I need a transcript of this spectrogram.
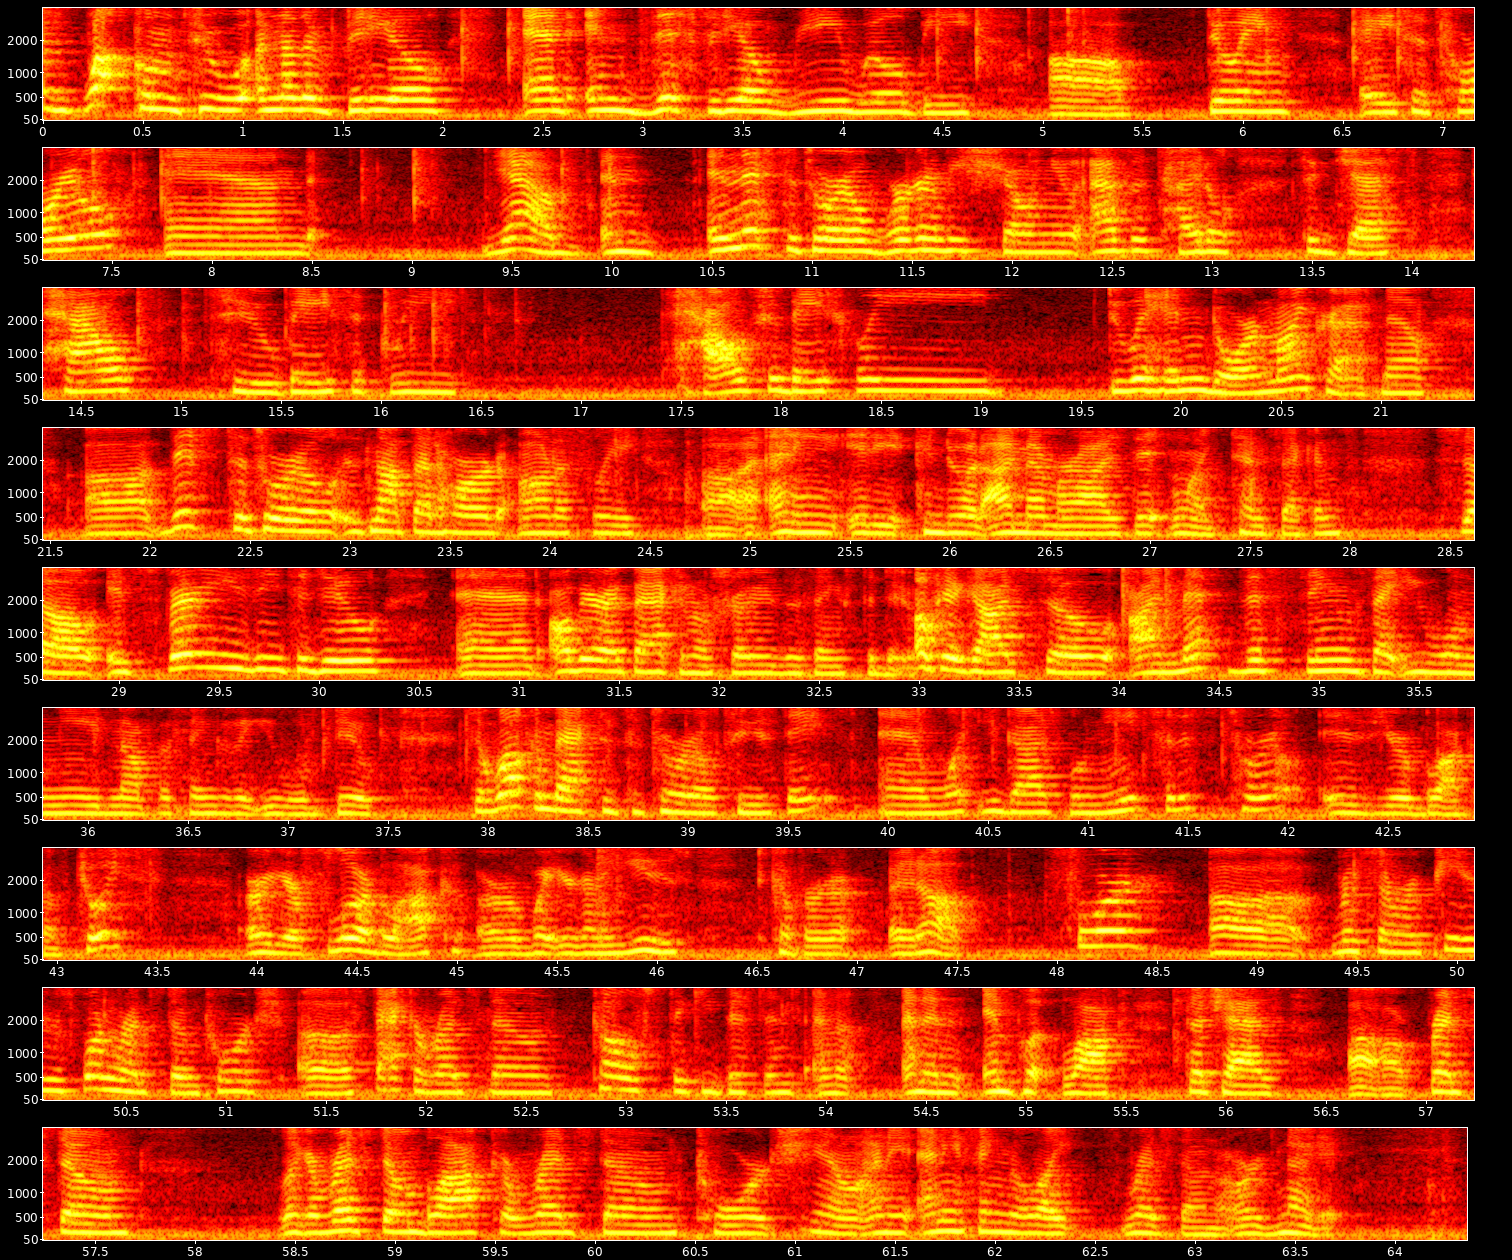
guys, welcome to another video and in this video we will be uh, doing a tutorial and yeah and in this tutorial we're going to be showing you as the title suggests how to basically how to basically do a hidden door in Minecraft. Now uh, this tutorial is not that hard honestly uh, any idiot can do it. I memorized it in like 10 seconds. So it's very easy to do and I'll be right back and I'll show you the things to do. Okay guys, so I meant the things that you will need, not the things that you will do. So welcome back to Tutorial Tuesdays and what you guys will need for this tutorial is your block of choice or your floor block or what you're going to use to cover it up. Four uh, redstone repeaters, one redstone torch, a stack of redstone, 12 sticky pistons, and, a, and an input block such as uh, redstone, like a redstone block, a redstone torch, you know, any anything to light redstone or ignite it.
